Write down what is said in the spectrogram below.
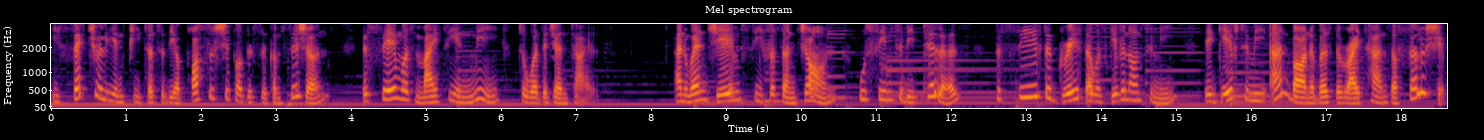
effectually in Peter to the apostleship of the circumcision, the same was mighty in me toward the Gentiles. And when James, Cephas, and John, who seemed to be pillars, perceived the grace that was given unto me, they gave to me and Barnabas the right hands of fellowship,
